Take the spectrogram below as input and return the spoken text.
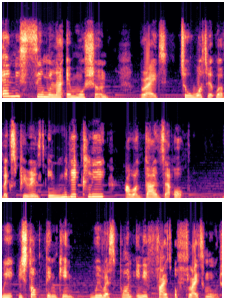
any similar emotion, right, to what we have experienced, immediately our guards are up. We, we stop thinking, we respond in a fight or flight mode.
